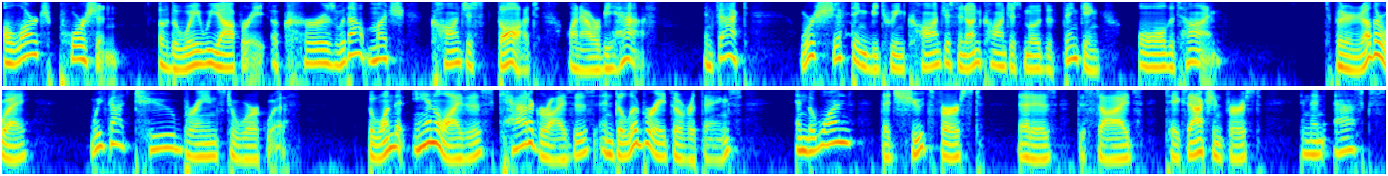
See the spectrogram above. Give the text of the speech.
A large portion of the way we operate occurs without much conscious thought on our behalf. In fact, we're shifting between conscious and unconscious modes of thinking all the time. To put it another way, we've got two brains to work with the one that analyzes, categorizes, and deliberates over things, and the one that shoots first, that is, decides, takes action first, and then asks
